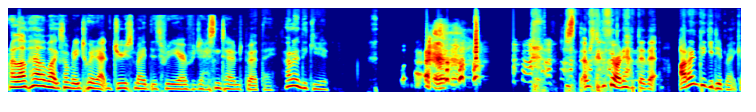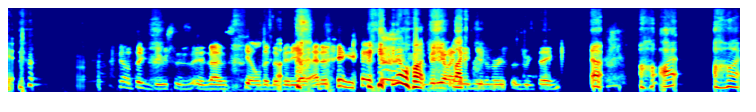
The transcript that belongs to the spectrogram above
I love how like somebody tweeted out Deuce made this video for Jayson Tatum's birthday. I don't think he did. Just I'm just gonna throw it out there that I don't think he did make it. I don't think Deuce is, is as skilled in the video editing. you know what? video Like- editing universe as we think. Uh, I, I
